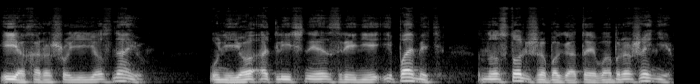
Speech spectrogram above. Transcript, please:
и я хорошо ее знаю. У нее отличное зрение и память, но столь же богатое воображение».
